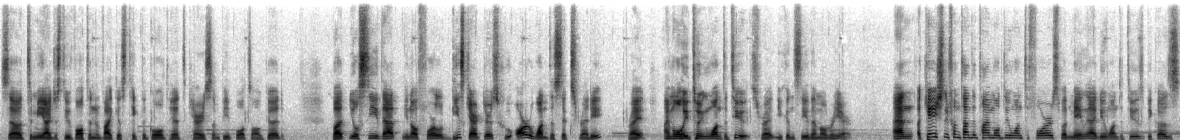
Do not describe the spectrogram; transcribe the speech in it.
So to me, I just do Valtan and Vykas, take the gold hits, carry some people, it's all good. But you'll see that, you know, for these characters who are 1 to 6 ready, right, I'm only doing 1 to 2s, right? You can see them over here. And occasionally from time to time I'll do 1 to 4s, but mainly I do 1 to 2s because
